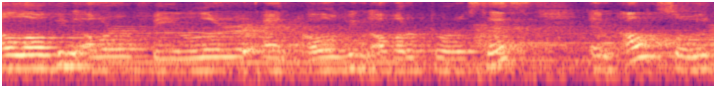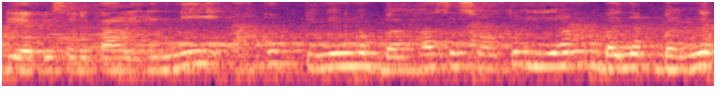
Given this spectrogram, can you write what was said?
loving our failure and loving our process. And also di episode kali ini aku pingin ngebahas sesuatu yang banyak banget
